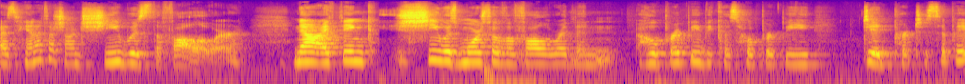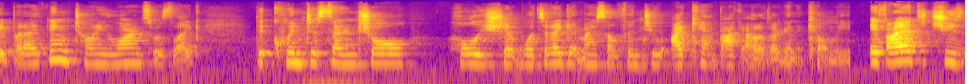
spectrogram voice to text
as Hannah touched on, she was the follower. Now, I think she was more so of a follower than Hope Rippey because Hope Rippey did participate, but I think Toni Lawrence was like the quintessential holy shit, what did I get myself into? I can't back out or they're gonna kill me. If I had to choose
